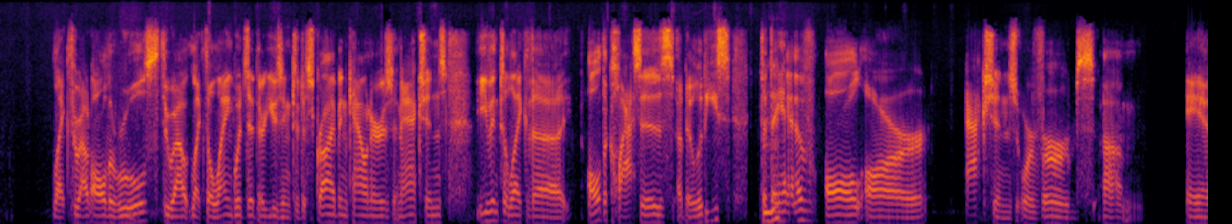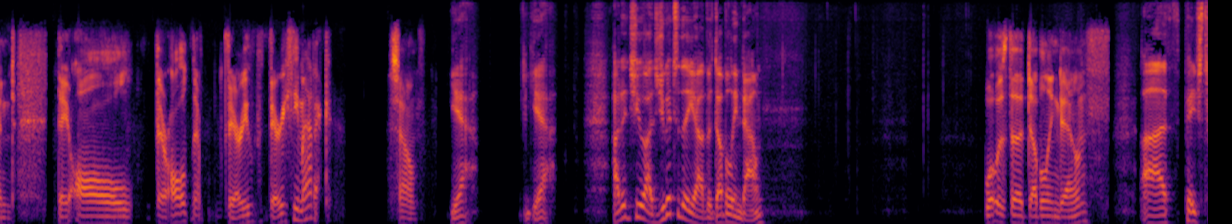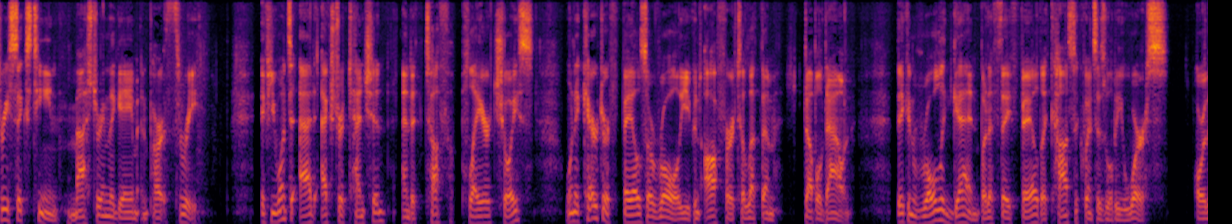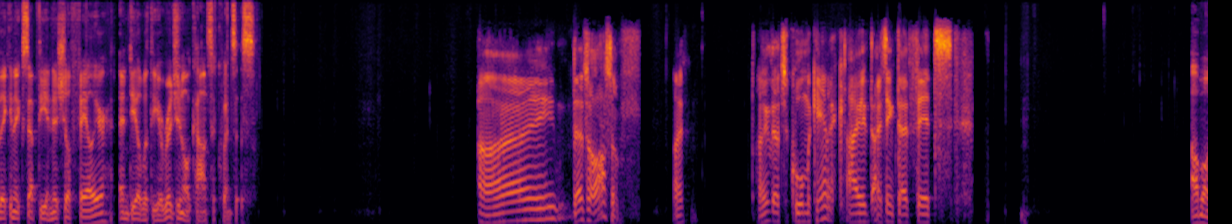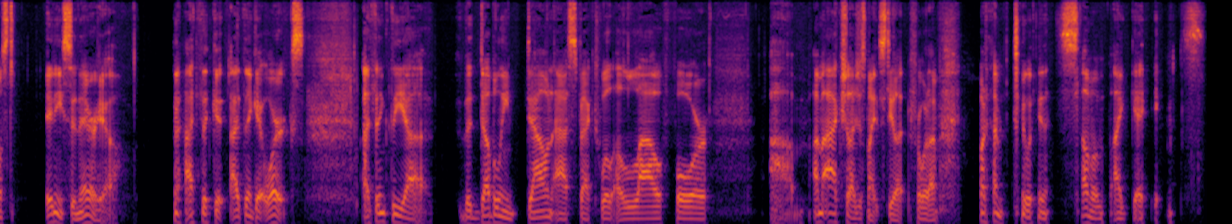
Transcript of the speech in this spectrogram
like throughout all the rules, throughout like the language that they're using to describe encounters and actions, even to like the all the classes abilities that mm-hmm. they have all are actions or verbs um, and they all they're all they're very very thematic. So yeah, yeah. How did you uh, did you get to the uh, the doubling down? What was the doubling down? Uh, page three sixteen, mastering the game, and part three. If you want to add extra tension and a tough player choice, when a character fails a roll, you can offer to let them double down. They can roll again, but if they fail, the consequences will be worse or they can accept the initial failure and deal with the original consequences. I that's awesome. I I think that's a cool mechanic. I I think that fits almost any scenario. I think it I think it works. I think the uh, the doubling down aspect will allow for um, I'm actually I just might steal it for what I'm what I'm doing in some of my games.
